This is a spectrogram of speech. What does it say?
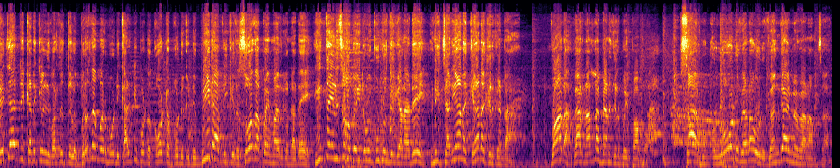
மெஜாரிட்டி கிடைக்கல வருத்தத்துல பிரதமர் மோடி கழட்டி போட்ட கோட்டை போட்டுக்கிட்டு பீடா விக்கிற சோதா பையமா இருக்கண்டா இந்த எலிசா பையனை போய் கூட்டு வந்திருக்கா டேய். நீ சரியான கேனக்கு இருக்கண்டா வாடா வேற நல்ல மேனேஜர் போய் பார்ப்போம். சார் உங்க லோடு வேணா ஒரு வெங்காயமே வேணாம் சார்.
